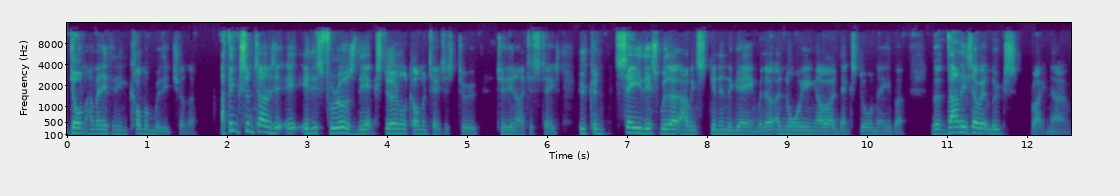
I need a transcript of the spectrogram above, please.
don't have anything in common with each other. I think sometimes it, it is for us, the external commentators to, to the United States, who can say this without having skin in the game, without annoying our next door neighbor, that that is how it looks right now.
